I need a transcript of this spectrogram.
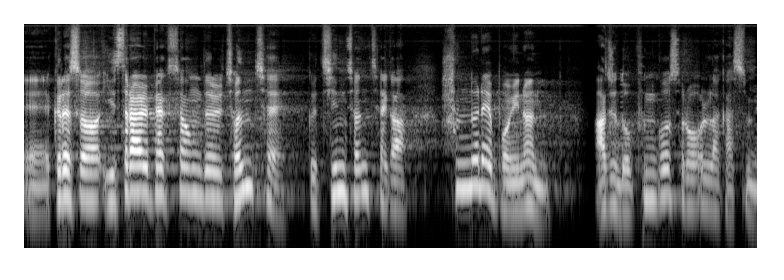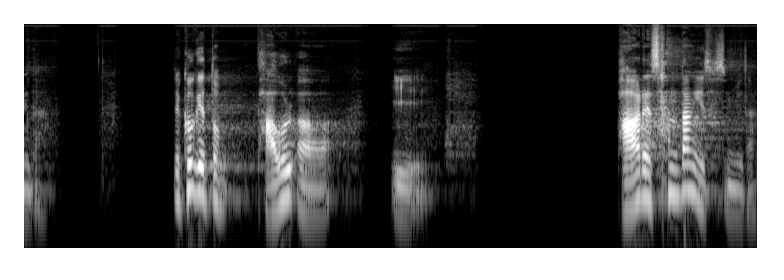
예, 그래서 이스라엘 백성들 전체 그 진 전체가 한 눈에 보이는 아주 높은 곳으로 올라갔습니다. 거기에 또 바울 어, 이 바알의 산당이 있었습니다.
